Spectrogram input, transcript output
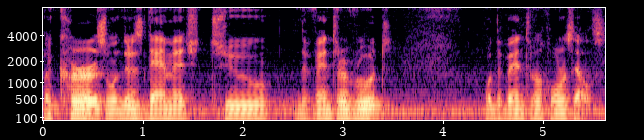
occurs when there is damage to the ventral root or the ventral horn cells.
